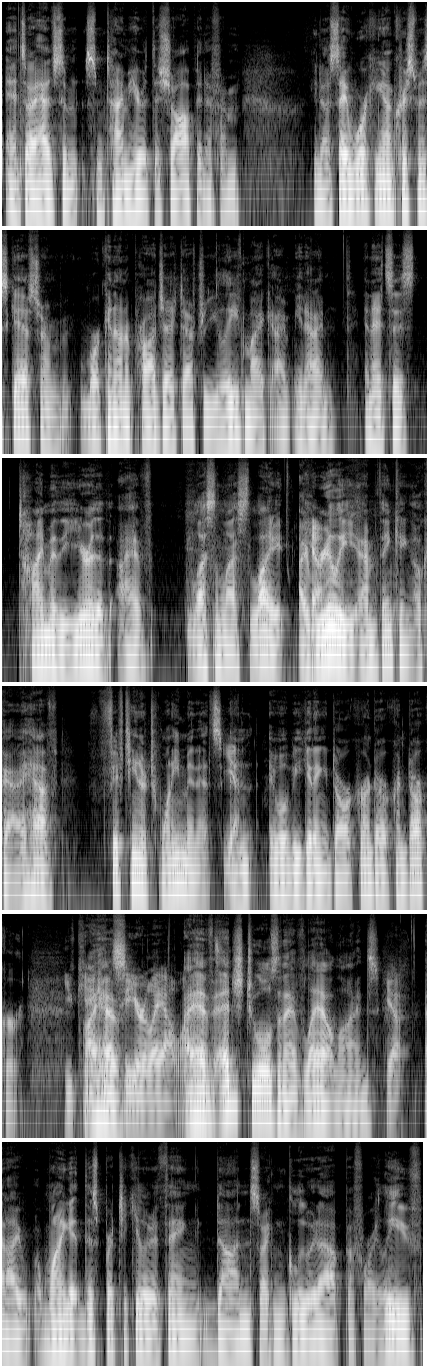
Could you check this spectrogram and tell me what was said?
and so I have some some time here at the shop. And if I'm you know, say working on Christmas gifts or I'm working on a project after you leave, Mike, I'm, you know, I'm, and it's this time of the year that I have less and less light. I Yeah. really am thinking, okay, I have 15 or 20 minutes Yeah. and it will be getting darker and darker and darker. You can't I have- see your layout lines. I have edge tools and I have layout lines. Yeah. And I want to get this particular thing done so I can glue it up before I leave.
